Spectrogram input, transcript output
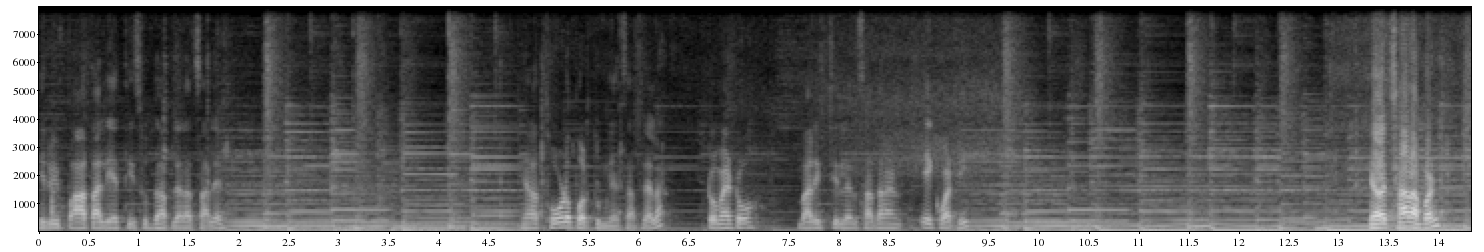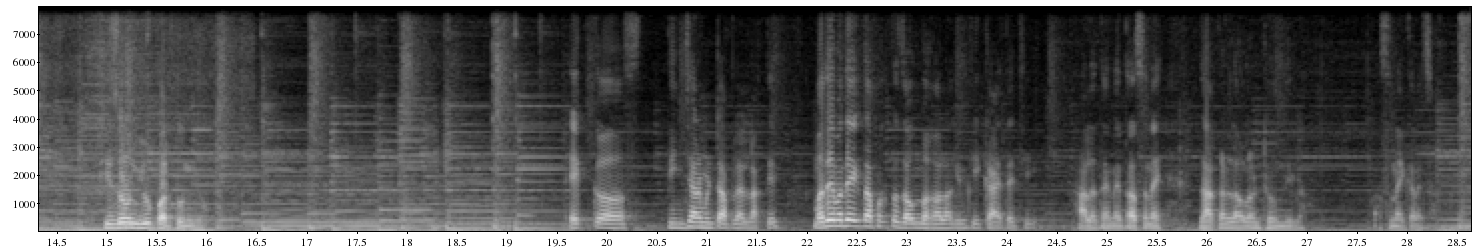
हिरवी पात आली आहे तीसुद्धा आपल्याला चालेल. ह्याला थोडं परतून घ्यायचं आपल्याला. टोमॅटो बारीक चिरलेलं साधारण एक वाटी. याला छान आपण शिजवून घेऊ परतून घेऊ. एक तीन चार मिनटं आपल्याला लागतील. मध्ये मध्ये एकदा फक्त जाऊन बघावं लागेल की काय त्याची हालत आहे नाही तर असं नाही झाकण लावलं आणि ठेवून दिलं. असं नाही करायचं.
